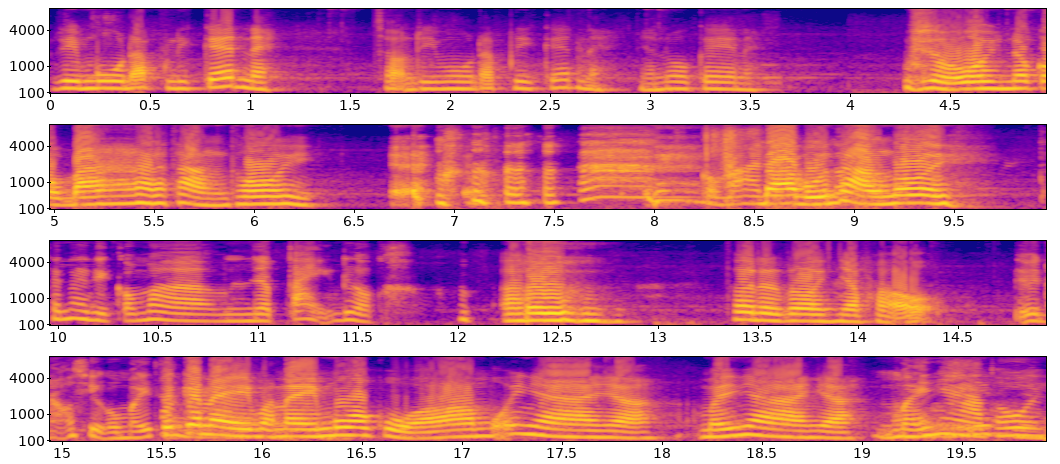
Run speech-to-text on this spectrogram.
remove duplicate này. Chọn remove duplicate này nhấn ok này. Ui dồi ôi nó có ba thằng thôi. Có ba ba bốn thằng thôi. Thế này thì có mà nhập cũng được. ừ. Thôi được rồi nhập khẩu. Vì nó chỉ có mấy cái này bọn này mua của mỗi nhà nhỉ? Mấy nhà nhỉ? Mấy nhà thôi.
